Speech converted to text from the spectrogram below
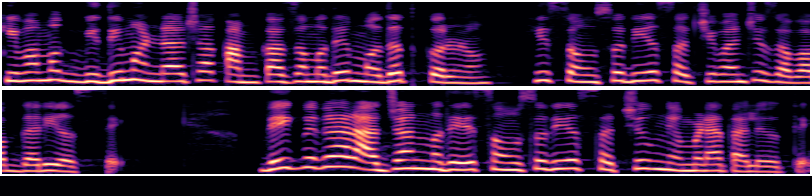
किंवा मग विधिमंडळाच्या कामकाजामध्ये मदत करणं ही संसदीय सचिवांची जबाबदारी असते. वेगवेगळ्या राज्यांमध्ये संसदीय सचिव नेमण्यात आले होते.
